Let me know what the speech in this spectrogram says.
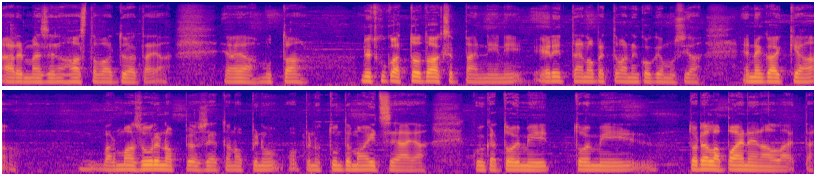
äärimmäisen haastavaa työtä. Ja, ja, ja, mutta nyt kun katsoo taaksepäin, niin, niin erittäin opettavainen kokemus ja ennen kaikkea varmaan suurin oppi on se, että on oppinut, oppinut tuntemaan itseään ja kuinka toimii, toimii todella paineen alla, että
